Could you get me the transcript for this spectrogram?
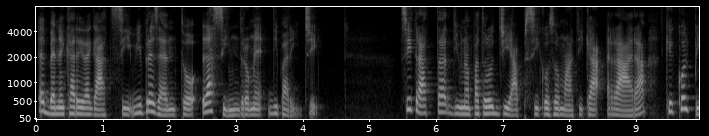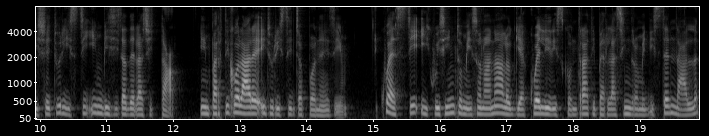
Ebbene, cari ragazzi, vi presento la sindrome di Parigi. Si tratta di una patologia psicosomatica rara che colpisce i turisti in visita della città, in particolare i turisti giapponesi. Questi, i cui sintomi sono analoghi a quelli riscontrati per la sindrome di Stendhal,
